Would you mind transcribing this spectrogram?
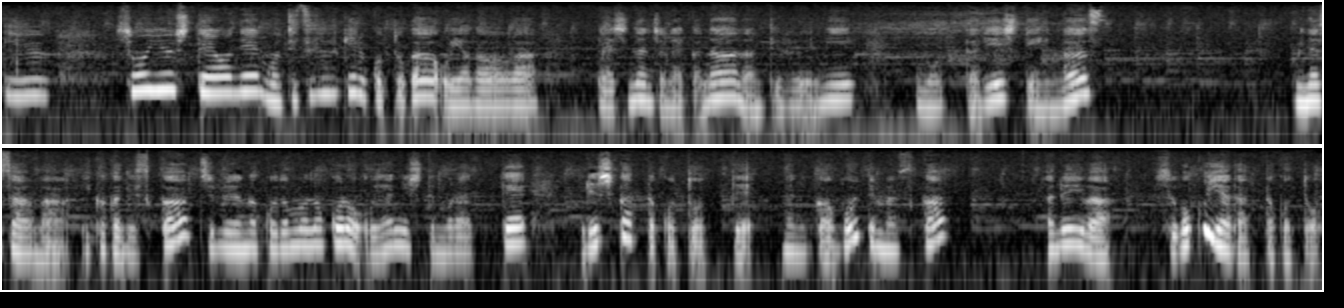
ていうそういう視点をね持ち続けることが親側は大事なんじゃないかななんていうふうに思ったりしています。皆さんはいかがですか？自分が子供の頃親にしてもらって嬉しかったことって何か覚えてますか？あるいはすごく嫌だったこと。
